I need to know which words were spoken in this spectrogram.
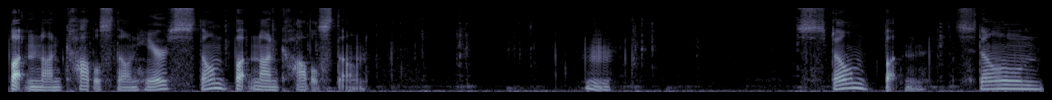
button on cobblestone here. Stone button on cobblestone. Hmm. Stone button. Stone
